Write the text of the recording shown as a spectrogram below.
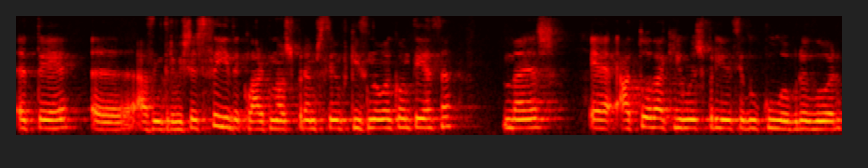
até uh, às entrevistas de saída. Claro que nós esperamos sempre que isso não aconteça, mas é, há toda aqui uma experiência do colaborador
